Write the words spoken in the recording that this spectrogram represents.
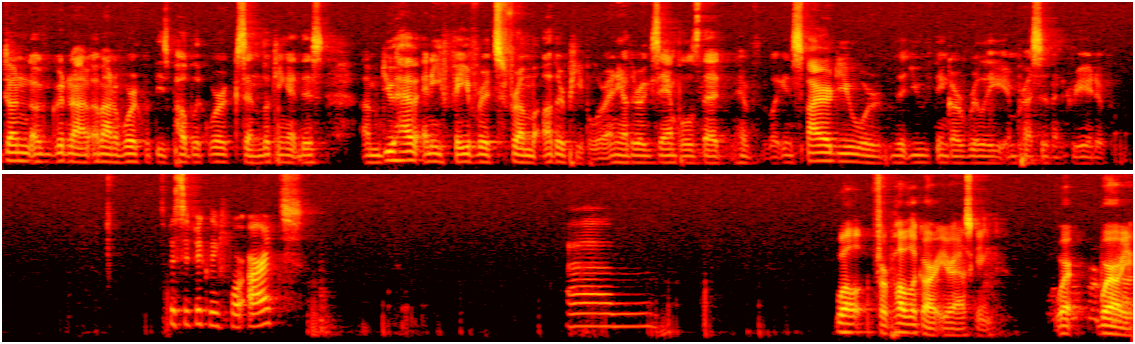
done a good amount amount of work with these public works and looking at this, um, do you have any favorites from other people or any other examples that have like inspired you or that you think are really impressive and creative? Specifically for art. Um, Well, for public art, you're asking. Where where are you?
